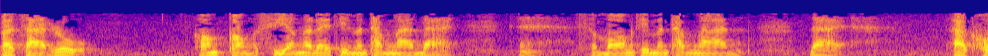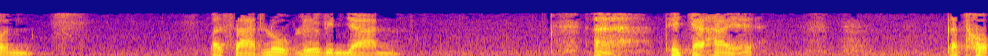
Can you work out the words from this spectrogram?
ประสาทรูปของกล่องเสียงอะไรที่มันทำงานได้ สมองที่มันทำงานได้ ถ้าคนประสาทรูปหรือวิญญาณที่จะให้กระทบ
